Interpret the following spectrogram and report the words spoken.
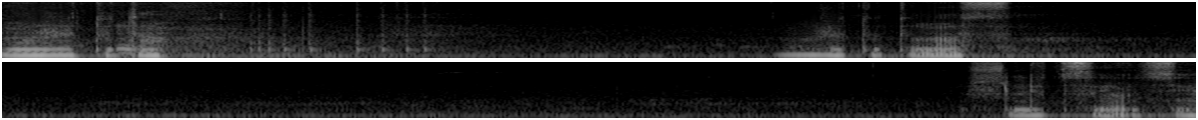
Може тут. Може тут у нас. Шліци оці.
